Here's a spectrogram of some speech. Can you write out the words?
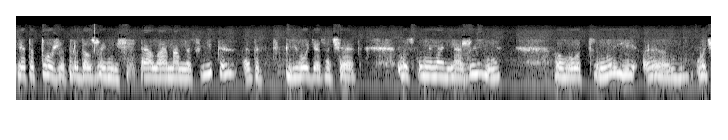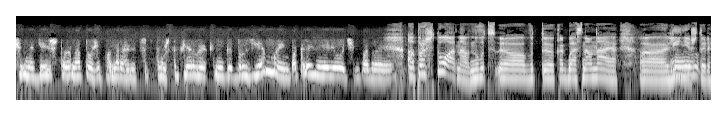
Это тоже продолжение сериала «Анамнез Вита». Это в переводе означает «Воспоминания о жизни». Вот. Ну и э, очень надеюсь, что она тоже понравится, потому что первая книга друзьям моим, по крайней мере, очень понравилась. А про что она? Ну вот, э, вот э, как бы основная э, линия, э, что ли?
